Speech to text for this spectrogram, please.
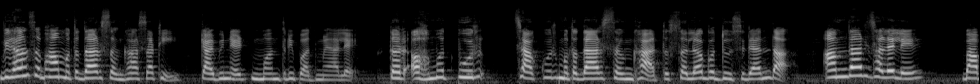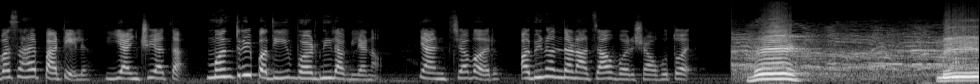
विधानसभा मतदारसंघासाठी कॅबिनेट मंत्रीपद मिळाले. तर अहमदपूर चाकूर मतदारसंघात सलग दुसऱ्यांदा आमदार झालेले बाबासाहेब पाटील यांची आता मंत्रीपदी वर्णी लागल्यानं त्यांच्यावर अभिनंदनाचा वर्षाव होतोय. मी मी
